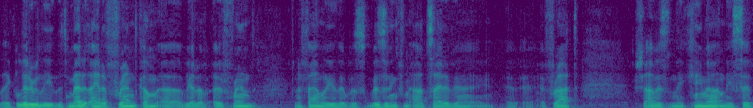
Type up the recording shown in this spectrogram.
Like literally, it's med- I had a friend come, uh, we had a, a friend in a family that was visiting from outside of uh, uh, Efrat, Shabbos, and they came out and they said,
